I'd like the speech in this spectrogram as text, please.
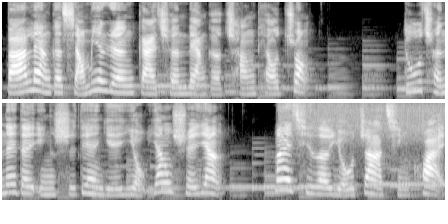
把两个小面人改成两个长条状。都城内的饮食店也有样学样，卖起了油炸秦桧，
